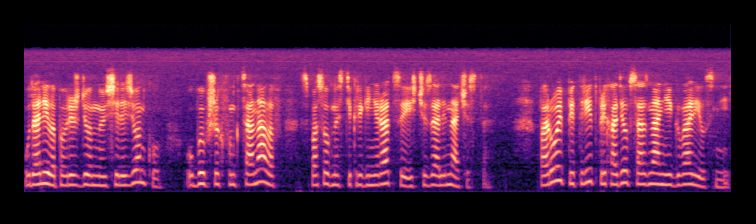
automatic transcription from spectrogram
удалила поврежденную селезенку, у бывших функционалов способности к регенерации исчезали начисто. Порой Петрит приходил в сознание и говорил с ней.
